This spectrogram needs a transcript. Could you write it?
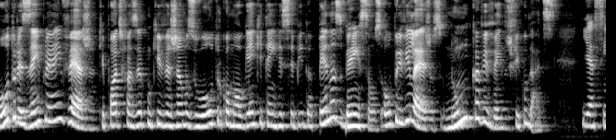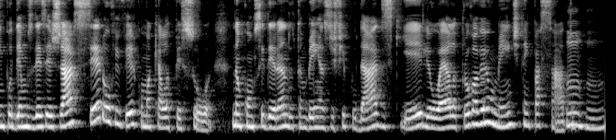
Outro exemplo é a inveja, que pode fazer com que vejamos o outro como alguém que tem recebido apenas bênçãos ou privilégios, nunca vivendo dificuldades. E assim podemos desejar ser ou viver como aquela pessoa, não considerando também as dificuldades que ele ou ela provavelmente tem passado. Uhum.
